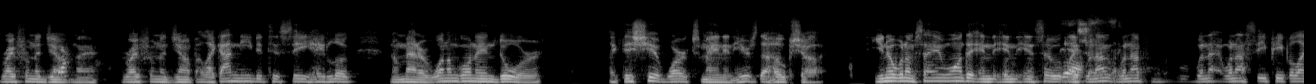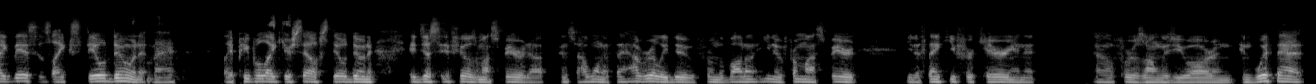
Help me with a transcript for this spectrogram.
right from the jump, yeah. man. Right from the jump. Like I needed to see, hey, look, no matter what I'm going to endure, like this shit works, man. And here's the hope shot. You know what I'm saying, Wanda? And and and so yes. like when I when I when I when I see people like this, it's like still doing it, man. Like people like yourself still doing it. It just it fills my spirit up. And so I want to thank I really do from the bottom, you know, from my spirit, you know, thank you for carrying it uh, for as long as you are. And and with that,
